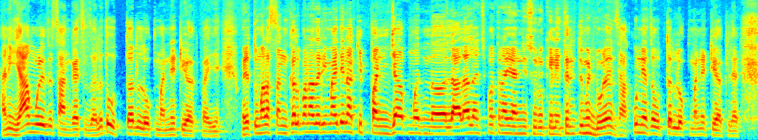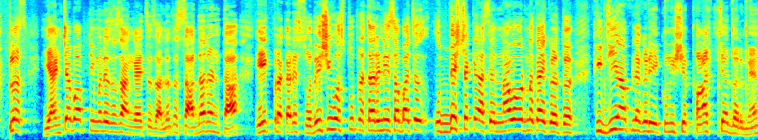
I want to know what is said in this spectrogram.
आणि यामुळे जर सांगायचं झालं तर उत्तर लोकमान्य टिळक पाहिजे. म्हणजे तुम्हाला संकल्पना जरी माहिती ना की पंजाबमधनं लाला लजपत राय यांनी सुरू केली तरी तुम्ही डोळे झाकून याचं उत्तर लोकमान्य टिळक प्लस यांच्या बाबतीमध्ये जर सांगायचं झालं तर साधारणतः एक प्रकारे स्वदेशी वस्तू प्रचारिणी सभाचं उद्देश काय असेल नावावरनं काय कळतं? की जी आपल्याकडे एकोणीसशे पाचच्या दरम्यान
